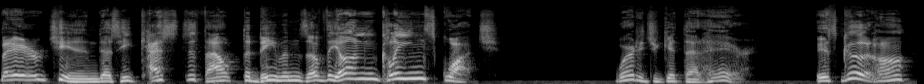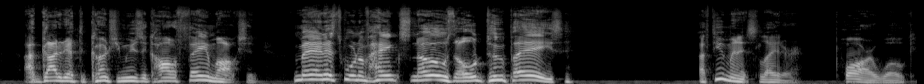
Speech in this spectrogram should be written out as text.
bare chinned as he casteth out the demons of the unclean squatch. Where did you get that hair? It's good, huh? I got it at the Country Music Hall of Fame auction. Man, it's one of Hank Snow's old toupees. A few minutes later, Poire woke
